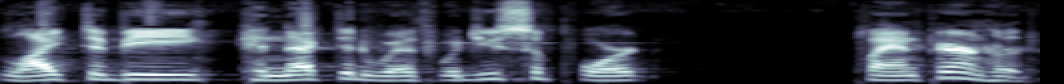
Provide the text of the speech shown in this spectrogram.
like to be connected with, would you support Planned Parenthood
